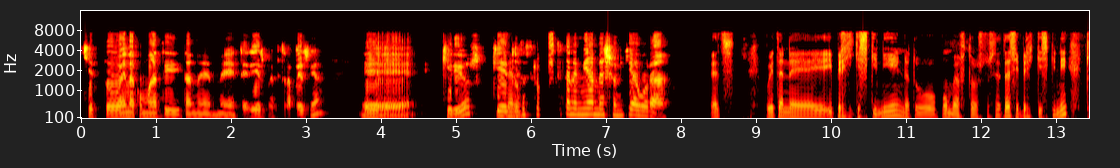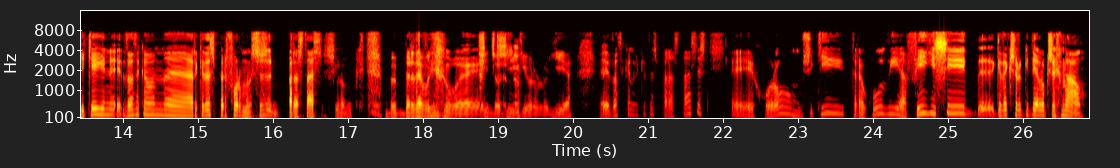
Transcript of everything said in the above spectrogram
Και το ένα κομμάτι ήταν με εταιρείες με επιτραπέζια ε, κυρίως και ναι, το ναι. δεύτερο ήταν μια μεσαιωνική αγορά. Έτσι. Που ήταν, υπήρχε και σκηνή, να το πούμε αυτό στους θετές, υπήρχε και σκηνή και εκεί έγινε, δόθηκαν ε, αρκετές performances, παραστάσεις, συγγνώμη, μπερδεύω λίγο ε, η αγγλική ορολογία. Ε, δόθηκαν αρκετές παραστάσεις, ε, χορό, μουσική, τραγούδι, αφήγηση και δεν ξέρω και τι άλλο ξεχνάω.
